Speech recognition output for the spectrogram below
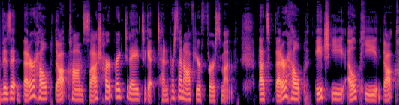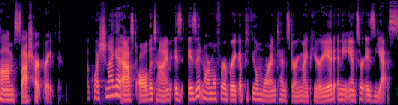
Visit betterhelp.com slash heartbreak today to get 10% off your first month. That's betterhelp, H-E-L-P dot com slash heartbreak. A question I get asked all the time is Is it normal for a breakup to feel more intense during my period? And the answer is yes.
